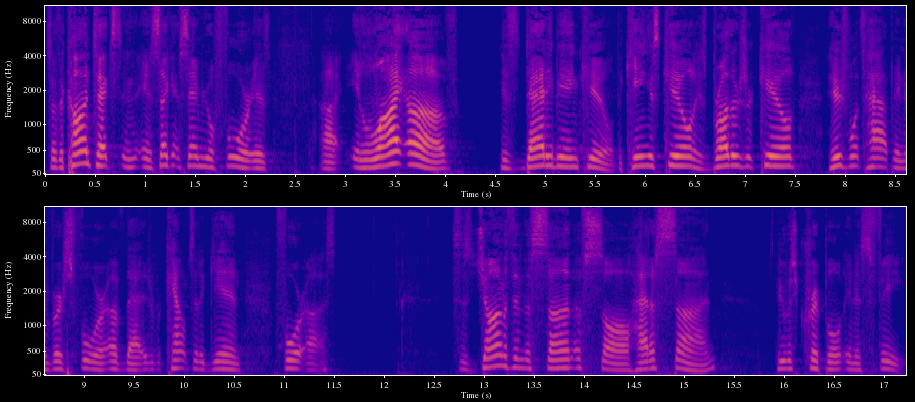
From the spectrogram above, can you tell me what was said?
So the context in, in 2 Samuel 4 is uh, in light of his daddy being killed. The king is killed, his brothers are killed. Here's what's happening in verse 4 of that. It recounts it again for us. It says, Jonathan, the son of Saul, had a son who was crippled in his feet.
